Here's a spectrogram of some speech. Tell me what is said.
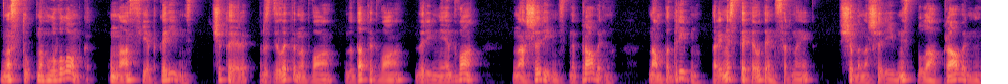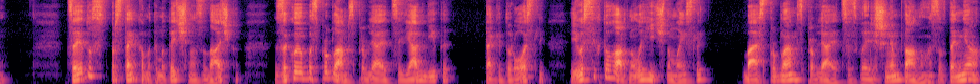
Наступна головоломка. У нас є така рівність. 4 розділити на 2, додати 2 дорівнює 2. Наша рівність неправильна. Нам потрібно перемістити один сирник, щоб наша рівність була правильною. Це є досить простенька математична задачка, з якою без проблем справляються як діти, так і дорослі. І усі, хто гарно логічно мислить, без проблем справляється з вирішенням даного завдання.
